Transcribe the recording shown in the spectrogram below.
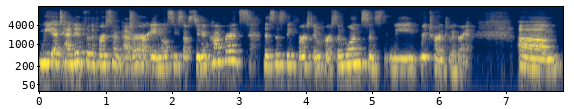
we attended for the first time ever our annual C-STEP student conference. This is the first in-person one since we returned to the grant. Um,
